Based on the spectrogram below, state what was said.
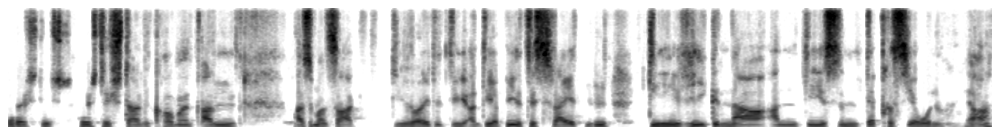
Richtig, richtig. Dann kommen dann, also man sagt, die Leute, die an Diabetes leiden, die liegen nah an diesen Depressionen. Ja,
